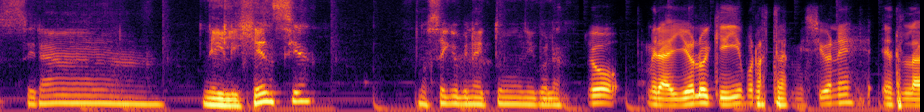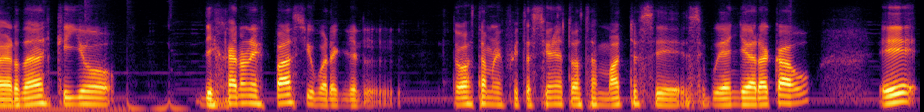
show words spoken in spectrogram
¿Será negligencia? No sé qué opinas tú, Nicolás. Yo, mira, yo lo que vi por las transmisiones, la verdad es que ellos dejaron espacio para que todas estas manifestaciones, todas estas marchas se, se pudieran llevar a cabo eh,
